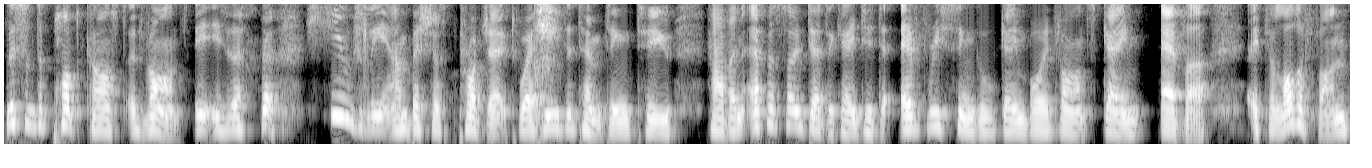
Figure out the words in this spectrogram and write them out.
listen to Podcast Advance. It is a hugely ambitious project where he's attempting to have an episode dedicated to every single Game Boy Advance game ever. It's a lot of fun,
